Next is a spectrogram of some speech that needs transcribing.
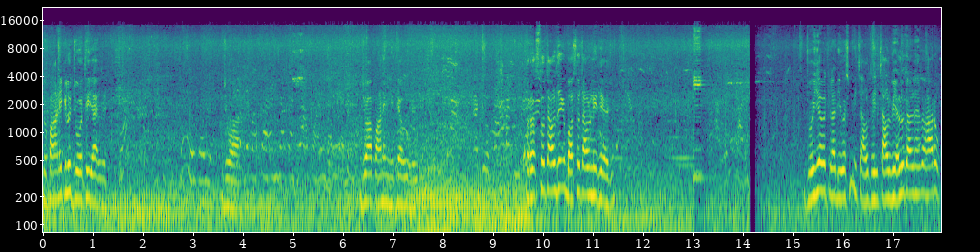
જો પાણી કેટલું જોરથી જાય છે. જો આ જો આ પાણી લીધે આવું થયું રસ્તો ચાલુ થઈ કે બસો ચાલુ નહીં થઈ હજુ. જોઈએ હવે કેટલા દિવસમાં ચાલુ થઈ, ચાલુ વહેલું ચાલુ થાય તો સારું.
